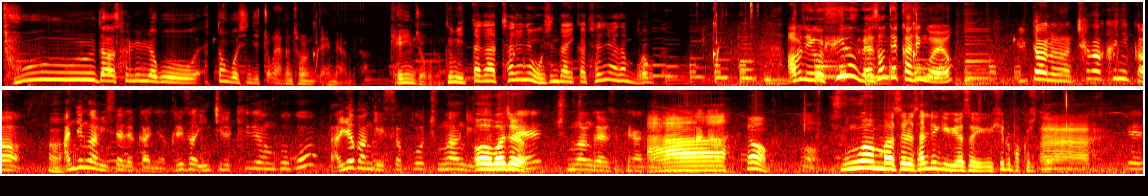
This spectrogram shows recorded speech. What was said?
둘 다 살리려고 했던 것인지 조금 약간 저는 애매합니다. 개인적으로. 그럼 이따가 차주님 오신다니까 차주님한테 한번 물어볼까요? 아버지 이거 휠은 왜 선택하신 거예요? 일단은 차가 크니까 어. 안정감이 있어야 될 거 아니에요. 그래서 인치를 크게 한 거고 날려반 게 있었고 중요한 게 어, 있었는데 중요한 걸 선택한 거예요. 아, 형. 어. 중후한 맛을 살리기 위해서 이거 휠을 바꾸셨대요. 이게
